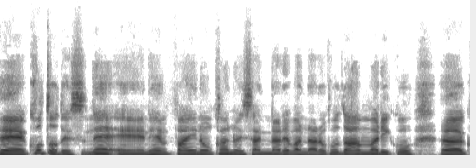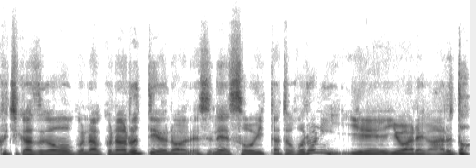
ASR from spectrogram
えー、ことですねね、えー、年配の神主さんになればなるほどあんまりこう、口数が多くなくなるっていうのはですね、そういったところに言われがあると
